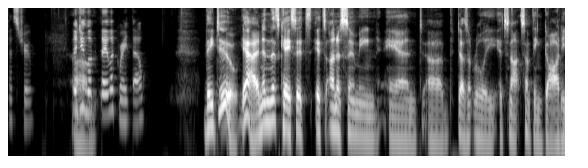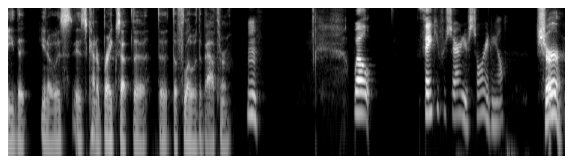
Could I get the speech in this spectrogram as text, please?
That's true. They do um, look. They look great though. They do, yeah. And in this case, it's it's unassuming and uh, doesn't really. It's not something gaudy that you know is is kind of breaks up the the the flow of the bathroom. Well, thank you for sharing your story, Neil. Sure,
